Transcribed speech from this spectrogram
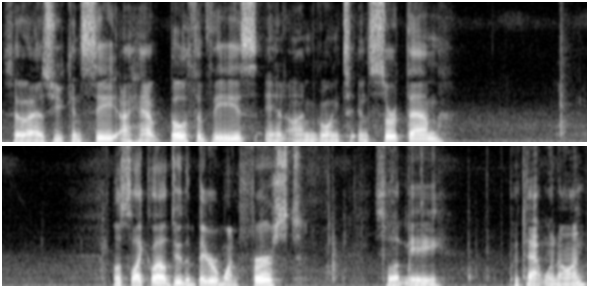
So as you can see, I have both of these and I'm going to insert them. Most likely I'll do the bigger one first. So let me put that one on.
